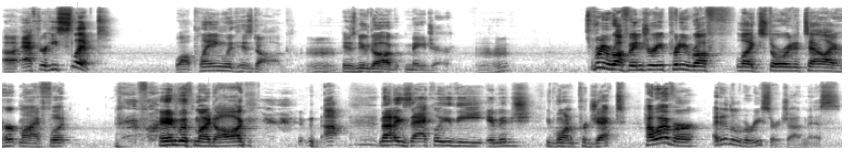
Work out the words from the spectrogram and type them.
uh, after he slipped while playing with his dog, mm. his new dog Major. Mm-hmm. It's a pretty rough injury, pretty rough like story to tell. I hurt my foot playing with my dog. not not exactly the image you'd want to project. However, I did a little bit of research on this,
